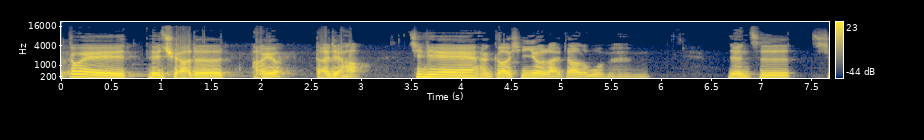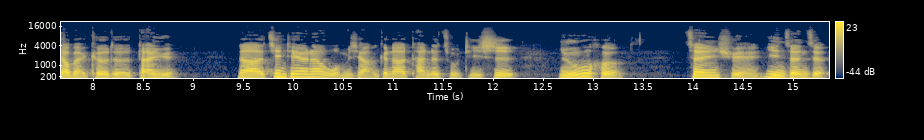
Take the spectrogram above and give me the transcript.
各位 HR 的朋友，大家好。今天很高兴又来到了我们人资小百科的单元。那今天呢，我们想要跟大家谈的主题是如何甄选应征者。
